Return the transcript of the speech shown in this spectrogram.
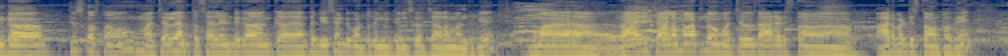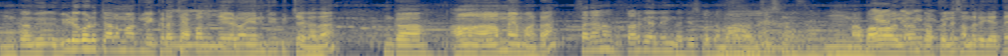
ఇంకా తీసుకొస్తాము. మా చెల్లెలు ఎంత సైలెంట్గా ఇంకా ఎంత డీసెంట్గా ఉంటుంది మీకు తెలుసు కదా చాలామందికి. మా రాజు చాలా మాటలు మా చెల్లెలతో ఆడాడిస్తా ఆట పట్టిస్తూ ఉంటుంది. ఇంకా మీరు వీడియో కూడా చాలా మాటలు ఇక్కడ చేపలు చేయడం అవన్నీ చూపించే కదా. ఇంకా ఆ ఆ అమ్మాయి మాట సరేనా? త్వరగా వెళ్ళి ఇంకా తీసుకొద్దాం బావాళ్ళని. ఉమ్, మా బావ వాళ్ళు ఇంకా పెళ్ళి సందడికి అయితే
